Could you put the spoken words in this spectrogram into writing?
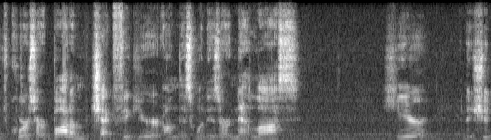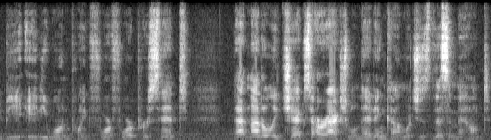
Of course, our bottom check figure on this one is our net loss here, and it should be 81.44%. That not only checks our actual net income, which is this amount,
